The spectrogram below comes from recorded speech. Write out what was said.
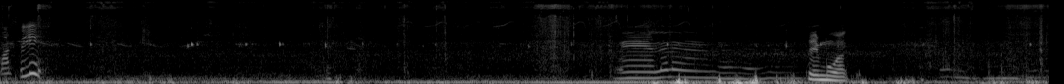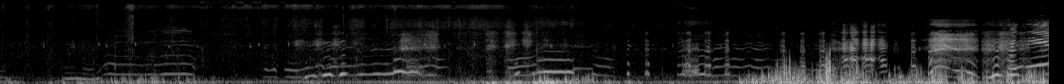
มาสิมาสิแม่นั่นน่ะใส่หมวก ทางนี้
